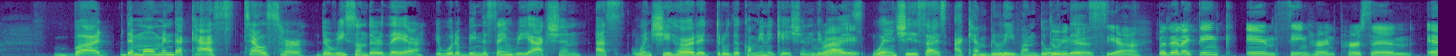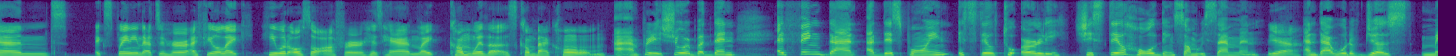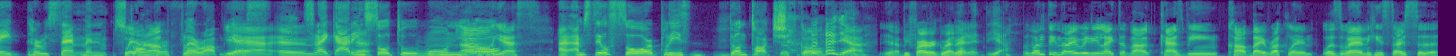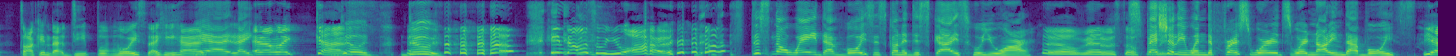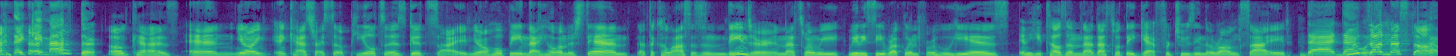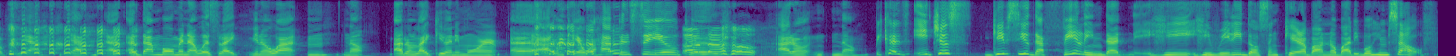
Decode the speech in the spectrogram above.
But the moment that Kaz tells her the reason they're there, it would have been the same reaction as when she heard it through the communication device. Right. When she says, I can't believe I'm doing, doing this. this. Yeah. But then I think in seeing her in person and explaining that to her, I feel like he would also offer his hand, like, come with us, come back home. I- I'm pretty sure. But then I think that at this point, it's still too early. She's still holding some resentment. Yeah. And that would have just made her resentment Flare stronger, up. flare up. Yeah, yes. and- it's like adding yeah. salt to a wound, you oh, know? yes. I- I'm still sore. Please don't touch. Just go. yeah. yeah. Yeah. Before I regret Read it. it. Yeah. One thing that I really liked about Kaz being caught by Rucklin was when he starts to talk in that deep voice that he had. Yeah, like, And I'm like, Kaz. dude, dude, He knows who you are. there's no way that voice is gonna disguise who you are. oh man, it was so funny. Especially when the first words were not in that voice. Yeah, They came after. Oh, Kaz. And, you know, and, and Kaz tries to appeal to his good side, you know, hoping that he'll understand that the Colossus is in danger. And that's when we really see Rucklin for who he is. And he tells him that that's what they get for choosing the wrong side. That that You was done messed up. Oh, yeah, yeah. At, at that moment, I was like, you know what? Mm, no, I don't like you anymore. Uh, I don't care what happens to you. Oh, no. I don't know because it just gives you that feeling that he he really doesn't care about nobody but himself.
